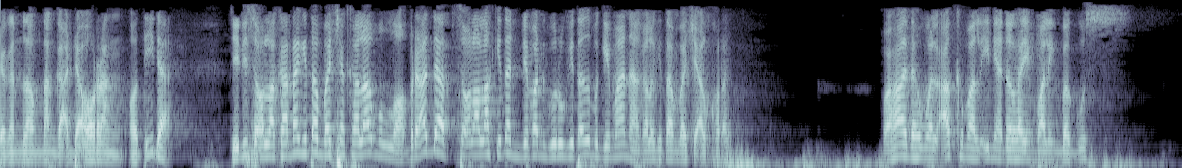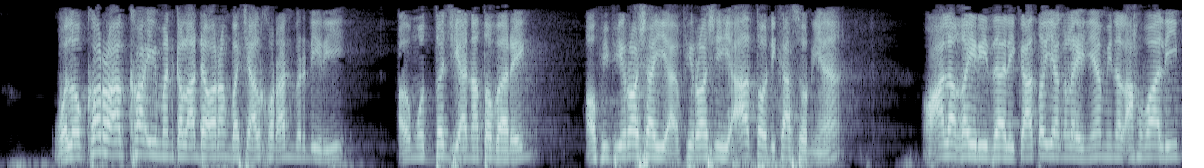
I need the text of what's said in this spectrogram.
Jangan dalam tangga ada orang. Oh tidak. Jadi seolah karena kita baca kalamullah. Beradab. Seolah-olah kita di depan guru kita itu bagaimana kalau kita membaca Al-Quran. Wahadahwal akmal ini adalah yang paling bagus. Walau qara'a qa'iman kalau ada orang baca Al-Quran berdiri au atau baring, au fi atau di kasurnya, Ala ghairi dzalika atau yang lainnya minal ahwali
